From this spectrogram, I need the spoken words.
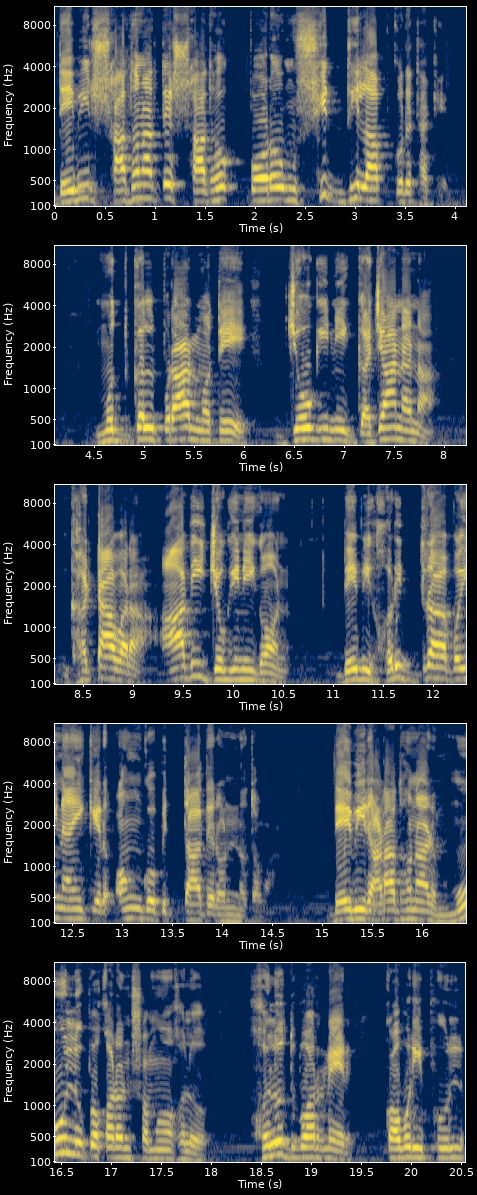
দেবীর সাধনাতে সাধক পরম সিদ্ধি লাভ করে থাকে। মুদ্গল পুরাণ মতে যোগিনী গজাননা, ঘটাওয়ারা আদি যোগিনীগণ দেবী হরিদ্রা বৈনায়িকের অঙ্গ বিদ্যাদের অন্যতমা। দেবীর আরাধনার মূল উপকরণ সমূহ হল হলুদ বর্ণের কবরী ফুল,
